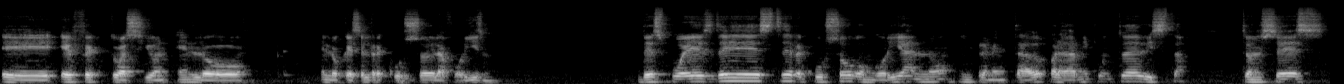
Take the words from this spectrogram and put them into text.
eh, efectuación en lo, en lo que es el recurso del aforismo. Después de este recurso gongoriano implementado para dar mi punto de vista, entonces,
